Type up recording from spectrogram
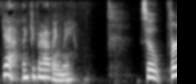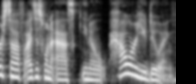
Yeah, thank you for having me. So, first off, I just want to ask, you know, how are you doing?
